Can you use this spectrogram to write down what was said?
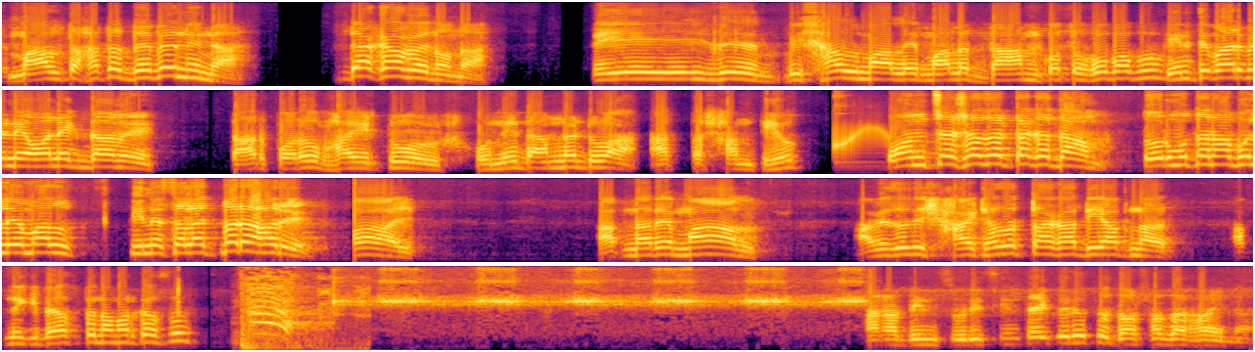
এ মালটা হাতে দেবেনই না দেখাবেনও না। এই যে বিশাল মাল এই মালের দাম কত গো বাবু? কিনতে পারবি না অনেক দামে। তারপরেও ভাই একটু শনি দাম না একটু আত্মা শান্তি হোক। পঞ্চাশ হাজার টাকা দাম। তোর মতো না বলে মাল কিনে চালাতে পারে হারে ভাই আপনার মাল আমি যদি ষাট হাজার টাকা দিই আপনার আপনি কি ব্যস্ত আমার কাছে? সারাদিন চুরি চিন্তাই করে তো দশ হাজার হয় না।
